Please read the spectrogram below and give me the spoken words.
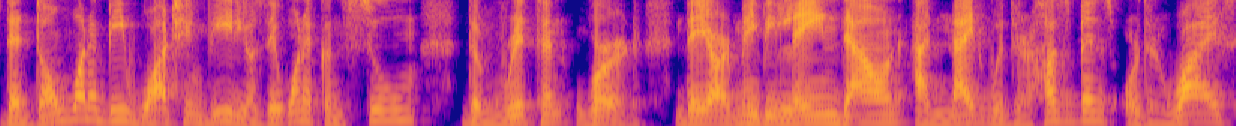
that don't want to be watching videos. They want to consume the written word. They are maybe laying down at night with their husbands or their wives,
